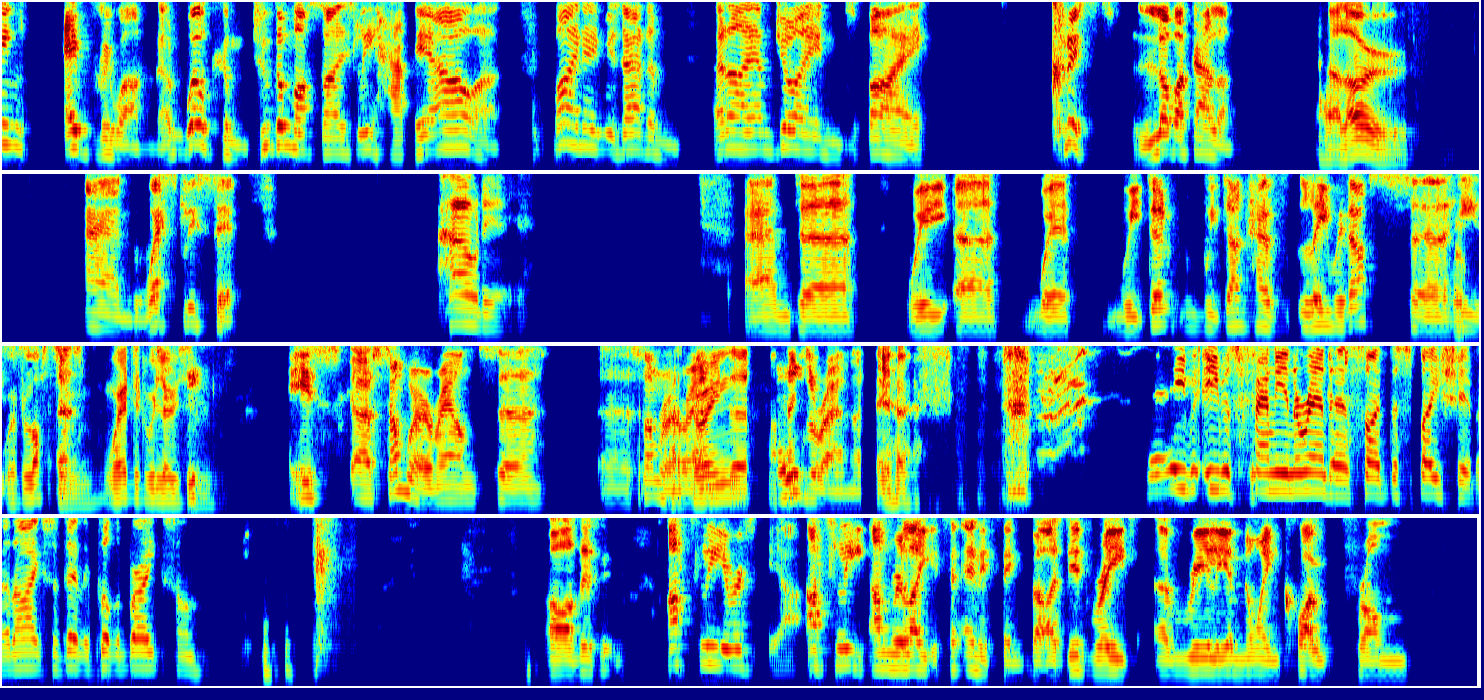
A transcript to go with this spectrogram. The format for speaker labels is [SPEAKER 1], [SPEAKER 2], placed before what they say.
[SPEAKER 1] Good evening, everyone, and welcome to the Mos Eisley Happy Hour. My name is Adam, and I am joined by Chris Lobak
[SPEAKER 2] Hello.
[SPEAKER 1] and Wesley Sith.
[SPEAKER 3] Howdy.
[SPEAKER 1] And uh, we uh, we we don't we don't have Lee with us. Uh,
[SPEAKER 2] We-
[SPEAKER 1] he's
[SPEAKER 2] We've lost
[SPEAKER 1] uh,
[SPEAKER 2] him. Where did we lose him?
[SPEAKER 1] he's uh, somewhere around uh, uh, somewhere
[SPEAKER 2] Tatooine,
[SPEAKER 1] around uh,
[SPEAKER 2] I think.
[SPEAKER 1] Alderaan, I think.
[SPEAKER 2] Yeah.
[SPEAKER 3] Yeah, He, he was fanning around outside the spaceship and I accidentally put the brakes on.
[SPEAKER 1] Oh, there's utterly utterly unrelated to anything, but I did read a really annoying quote from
